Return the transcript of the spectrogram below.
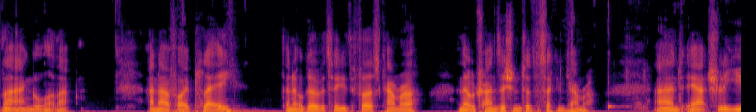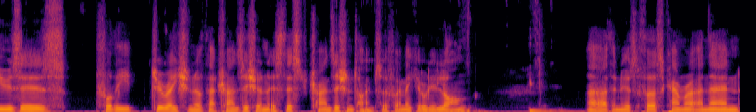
that angle like that. And now if I play, then it will go over to the first camera and then it will transition to the second camera. And it actually uses, for the duration of that transition, is this transition time. So if I make it really long, uh, then we go to the first camera and then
